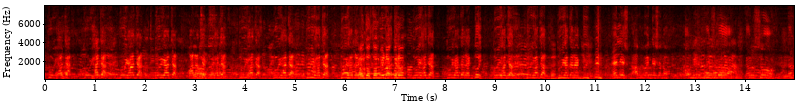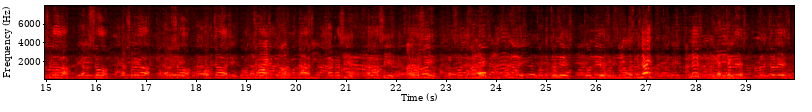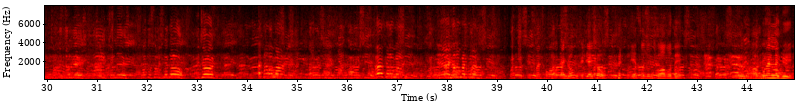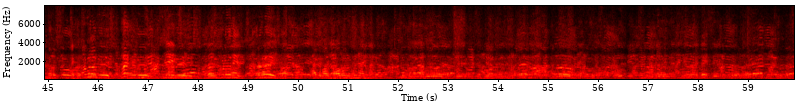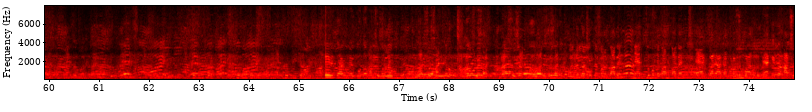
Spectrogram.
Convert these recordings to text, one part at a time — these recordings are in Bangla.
দুই হাজার দুই হাজার দুই হাজার দুই হাজার পালাচ্ছে দুই হাজার। হাজার দুই হাজার দুই হাজার দুই হাজার চল, চল, চলবে ডাকগুলো। দুই হাজার দুই হাজার এক দুই দুই হাজার দুই হাজার দুই হাজার এক দুই তিন এলিয়াস আবুল ভাই দেশে নাও তেরোশো তেরোশো টাকা তেরোশো তেরোশো টাকা তেরোশো পঞ্চাশ পঞ্চাশ পঞ্চাশ ষাট আশি একাশি একাশি চৌদ্দ চল্লিশ চল্লিশ চল্লিশ চল্লিশ চল্লিশ চল্লিশ চল্লিশ চল্লিশ চল্লিশ চল্লিশ চল্লিশ চৌদ্দ চল্লিশ লেগো মিঠুন বারোশি বারোশি বারোশি বারোশি বারোশি সভাপতি বারোশি বলেন লাগবি পাবেন ন্যায্য মূল্যে পান পাবেন একবারে সভাপতি আগুন লাগবি Thank you.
